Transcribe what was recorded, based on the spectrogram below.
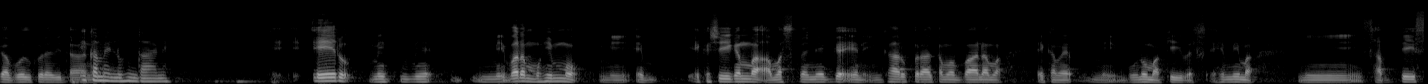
ගබුල් කුර විතාන එකමෙන් නුහිඟානේ. ඒරු මි වර මුහිම්මෝ එකශීගම්ම අමස්මනෙක්ග එන ඉංකාරු කුරාකම බානම එකම බුණු මකීවෙස්. එහෙමිම මේ සබ්බිස්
